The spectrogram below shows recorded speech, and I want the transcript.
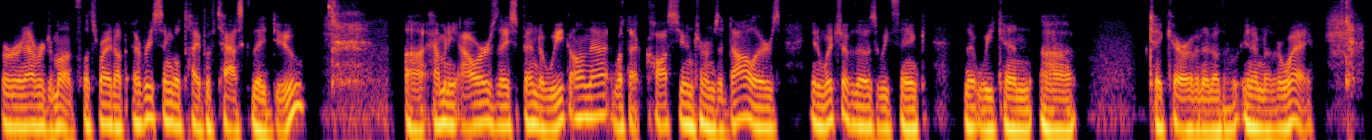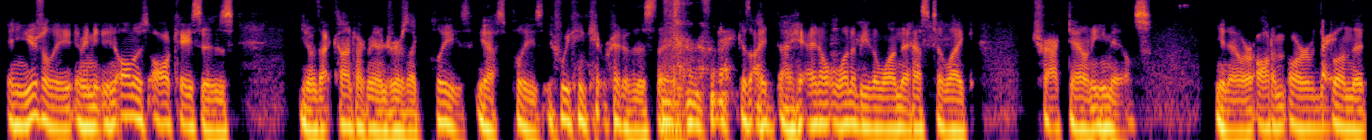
or an average month let's write up every single type of task they do. Uh, how many hours they spend a week on that what that costs you in terms of dollars and which of those we think that we can uh, take care of in another in another way. And usually i mean in almost all cases you know that contract manager is like please yes please if we can get rid of this thing. Because I, I i don't want to be the one that has to like track down emails, you know, or autumn or the right. one that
